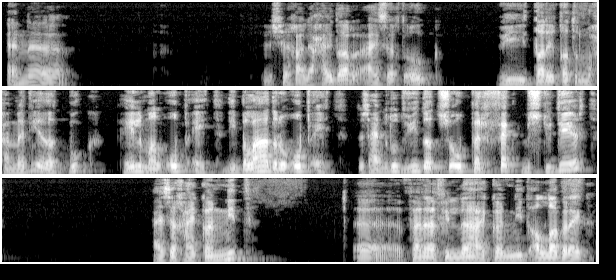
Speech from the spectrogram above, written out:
En Sheikh Ali Haidar, hij zegt ook, wie Tariqatul Muhammadiyya, dat boek, helemaal opeet, die bladeren opeet. Dus hij bedoelt wie dat zo perfect bestudeert. Hij zegt, hij kan niet, uh, hij kan niet Allah bereiken.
